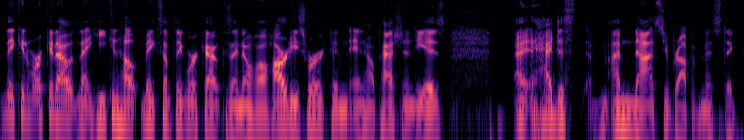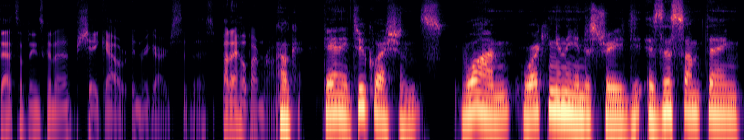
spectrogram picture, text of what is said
they can work it out and that he can help make something work out because I know how hard he's worked and, and how passionate he is. I, I just, I'm not super optimistic that something's going to shake out in regards to this, but I hope I'm wrong. Okay. Danny, two questions. One, working in the industry, is this something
